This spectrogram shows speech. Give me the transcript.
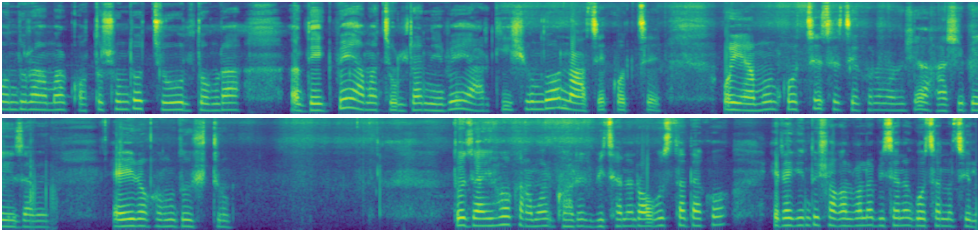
বন্ধুরা, আমার কত সুন্দর চুল। তোমরা দেখবে আমার চুলটা নেবে আর কি সুন্দর নাচে করছে। ওই এমন করছে যে যে কোনো মানুষের হাসি পেয়ে যাবে। এই রকম দুষ্টু। তো যাই হোক, আমার ঘরের বিছানার অবস্থা দেখো। এটা কিন্তু সকালবেলা বিছানা গোছানো ছিল।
